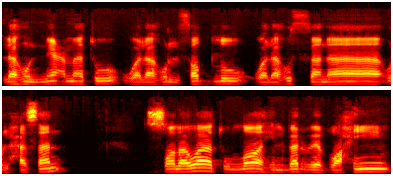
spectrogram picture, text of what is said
له النعمة وله الفضل وله الثناء الحسن. صلوات الله البر الرحيم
